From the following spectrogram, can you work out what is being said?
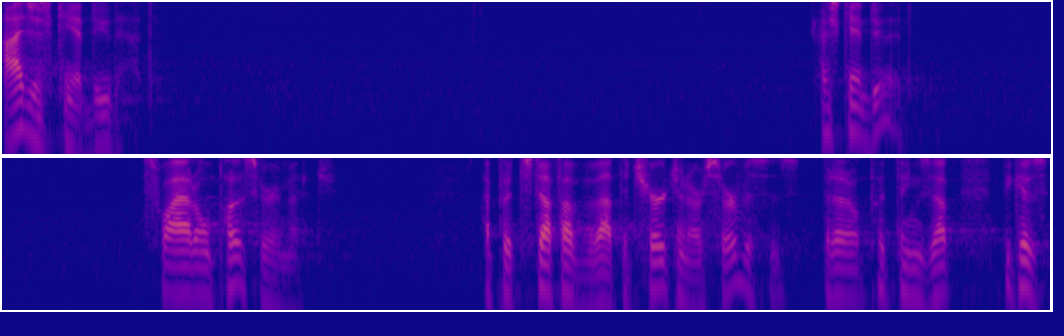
I just can't do that. I just can't do it. That's why I don't post very much. I put stuff up about the church and our services, but I don't put things up because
